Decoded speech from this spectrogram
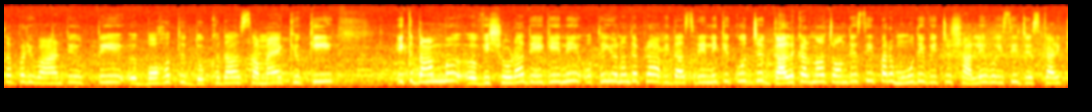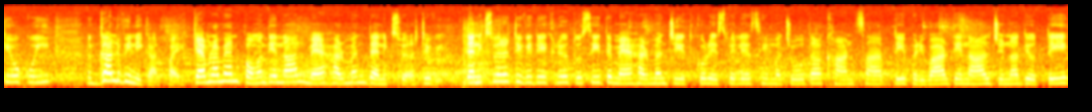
ਤਾਂ ਪਰਿਵਾਰ ਦੇ ਉੱਤੇ ਬਹੁਤ ਦੁੱਖ ਦਾ ਸਮਾਂ ਹੈ ਕਿਉਂਕਿ ਇੱਕਦਮ ਵਿਛੋੜਾ ਦੇ ਗਏ ਨੇ। ਉੱਥੇ ਹੀ ਉਹਨਾਂ ਦੇ ਭਰਾ ਵੀ ਦੱਸ ਰਹੇ ਨੇ ਕਿ ਕੁਝ ਗੱਲ ਕਰਨਾ ਚਾਹੁੰਦੇ ਸੀ, ਪਰ ਮੂੰਹ ਦੇ ਵਿੱਚ ਛਾਲੇ ਹੋਈ ਸੀ, ਜਿਸ ਕਰਕੇ ਉਹ ਕੋਈ ਗੱਲ ਵੀ ਨਹੀਂ ਕਰ ਪਾਏ। ਕੈਮਰਾਮੈਨ ਪਵਨ ਦੇ ਨਾਲ ਮੈਂ ਹਰਮਨ, ਦੈਨਿਕ ਸਵੇਰਾ ਟੀਵੀ। ਦੈਨਿਕ ਸਵੇਰਾ ਟੀਵੀ ਦੇਖ ਰਹੇ ਹੋ ਤੁਸੀਂ ਤੇ ਮੈਂ ਹਰਮਨਜੀਤ ਕੌਰ। ਇਸ ਵੇਲੇ ਅਸੀਂ ਮੌਜੂਦ ਹਾਂ ਖਾਨ ਸਾਹਿਬ ਦੇ ਪਰਿਵਾਰ ਦੇ ਨਾਲ, ਜਿਨ੍ਹਾਂ ਦੇ ਉੱਤੇ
